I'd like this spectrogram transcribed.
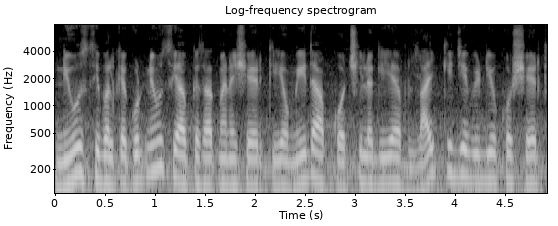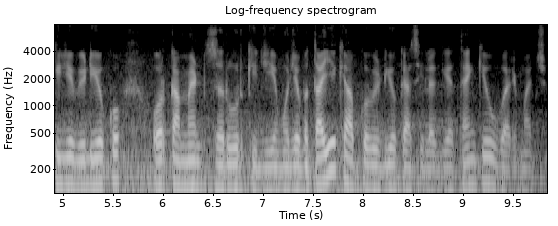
نیوز تھی، بلکہ گڈ نیوز تھی آپ کے ساتھ میں نے شیئر کی۔ امید ہے آپ کو اچھی لگی ہے۔ لائک کیجیے ویڈیو کو، شیئر کیجیے ویڈیو کو اور کمنٹ ضرور کیجیے۔ مجھے بتائیے کہ آپ کو ویڈیو کیسی لگی ہے۔ تھینک یو ویری مچ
